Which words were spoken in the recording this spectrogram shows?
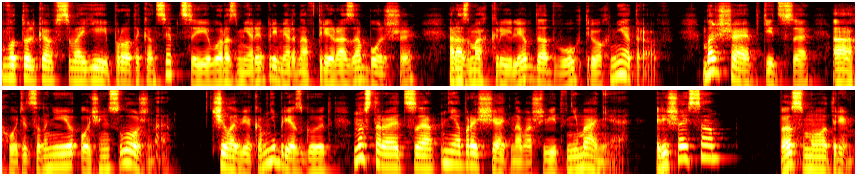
Вот только в своей протоконцепции его размеры примерно в три раза больше, размах крыльев до 2-3 метров. Большая птица, а охотиться на нее очень сложно. Человеком не брезгует, но старается не обращать на ваш вид внимания. Решай сам. Посмотрим.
